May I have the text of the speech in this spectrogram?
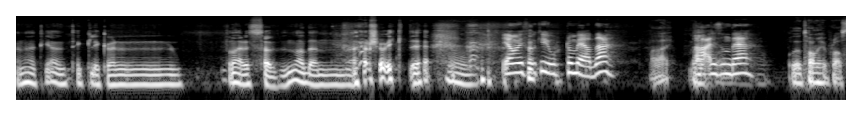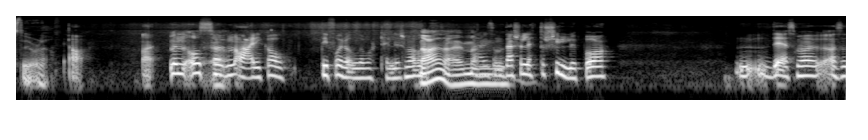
men jeg vet ikke, jeg tenker likevel på den derre søvnen, og den er så viktig. Ja, men vi får ikke gjort noe med det. Nei. Det er liksom det. Og det tar mye plass til å gjøre det. Ja. Nei. Men, og søvn er ikke alltid forholdet vårt heller som er Nei, nei, men- det, er liksom, det er så lett å skylde på det som er altså,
